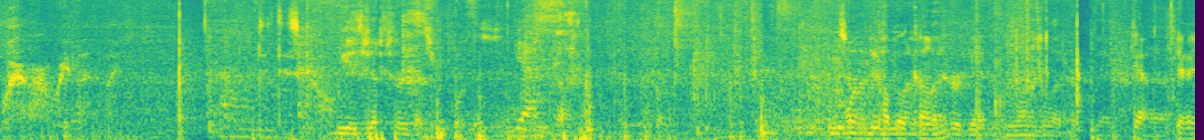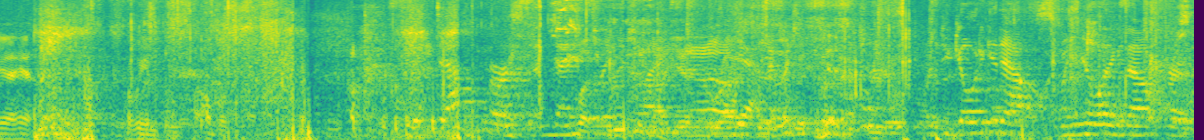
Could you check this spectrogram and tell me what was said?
Where are we, by the way? We had just heard this report. This is- Yes. We wanted to, we Public wanted to let comment? her get, we wanted to let her get. Yeah, uh, yeah, yeah, yeah. Are we in public? Sit down first and then swing your legs. Yeah. When you go to get out, swing your legs out first.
